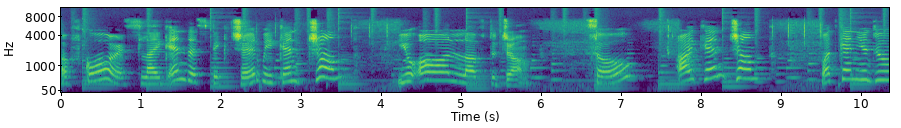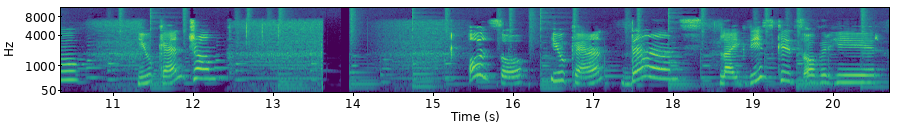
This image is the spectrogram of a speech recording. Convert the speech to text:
Of course, like in this picture, we can jump. You all love to jump. So, I can jump. What can you do? You can jump. Also, you can dance like these kids over here.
